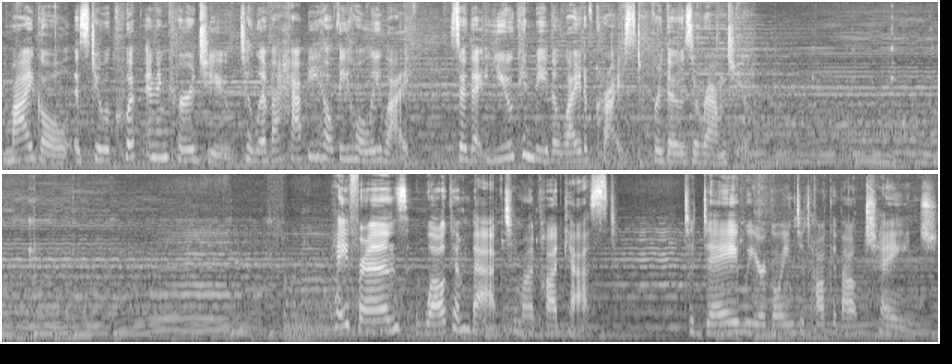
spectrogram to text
My goal is to equip and encourage you to live a happy, healthy, holy life so that you can be the light of Christ for those around you. Hey, friends, welcome back to my podcast. Today, we are going to talk about change.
